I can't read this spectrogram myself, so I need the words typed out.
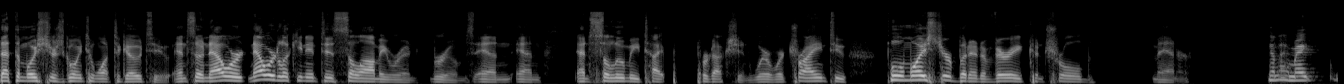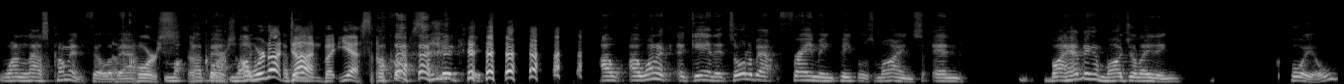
that the moisture is going to want to go to. And so now we're now we're looking into salami room, rooms and and and salumi type production where we're trying to pull moisture but in a very controlled manner. Can I make one last comment, Phil? About of course, of about course. mod- oh, we're not about- done, but yes, of course. I, I want to, again, it's all about framing people's minds. And by having a modulating coil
